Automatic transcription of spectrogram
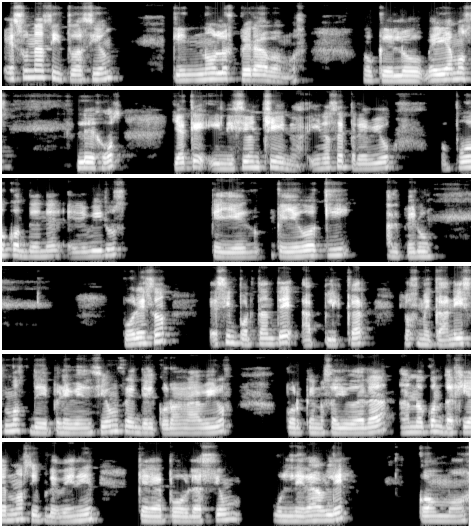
Es una situación que no lo esperábamos o que lo veíamos lejos, ya que inició en China y no se previó pudo contener el virus que llegó, que llegó aquí al Perú. Por eso es importante aplicar los mecanismos de prevención frente al coronavirus porque nos ayudará a no contagiarnos y prevenir que la población vulnerable como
